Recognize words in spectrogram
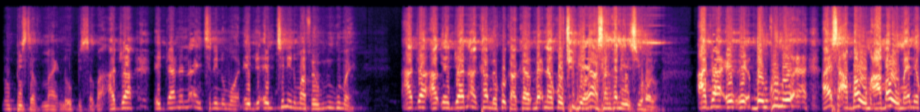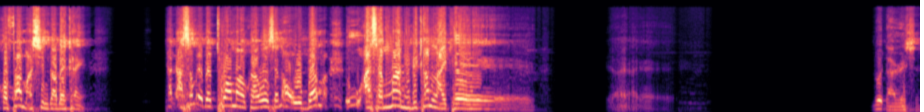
no peace of mind, no peace of mind. Adra, aduane na mu, nkyini no mu afɛ wugu mu. Adra, aduane aka meko kakra, na kɔ twi bi a asanka na esi hɔ no. Adra, benku no, ayɛ sɛ aba wɔ mu, aba wɔ mu, ɛna kɔfa machine da bɛkan. Asɛm de bɛto ama akora wɔ sɛ na ɔbɛma, as a man you become like a. Uh, no direction.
